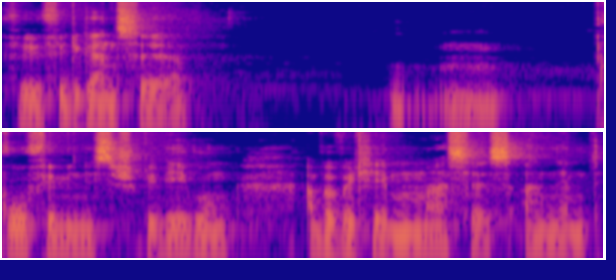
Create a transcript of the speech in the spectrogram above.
für, für die ganze pro-feministische Bewegung, aber welche Masse es annimmt,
